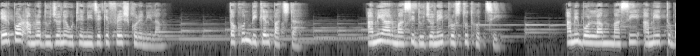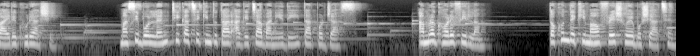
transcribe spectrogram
এরপর আমরা দুজনে উঠে নিজেকে ফ্রেশ করে নিলাম। তখন বিকেল পাঁচটা। আমি আর মাসি দুজনেই প্রস্তুত হচ্ছি। আমি বললাম, মাসি, আমি একটু বাইরে ঘুরে আসি। মাসি বললেন, ঠিক আছে, কিন্তু তার আগে চা বানিয়ে দিই, তারপর যাস। আমরা ঘরে ফিরলাম। তখন দেখি মাও ফ্রেশ হয়ে বসে আছেন।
